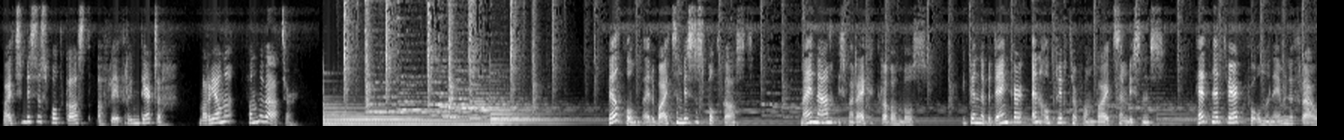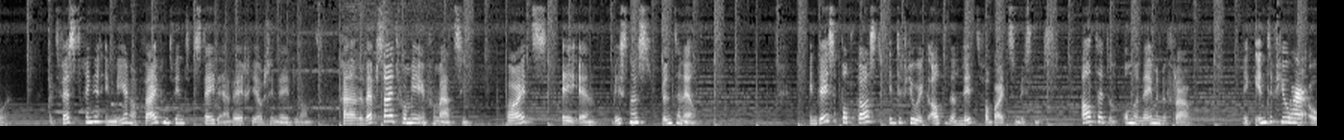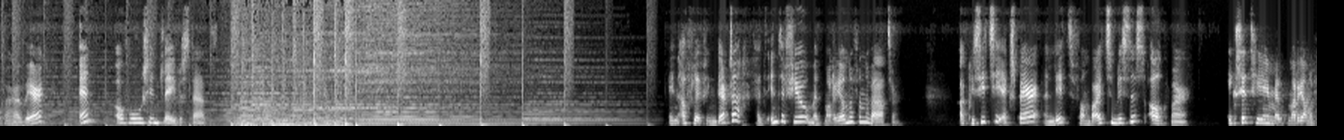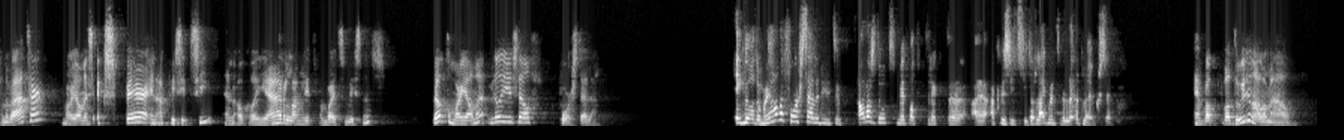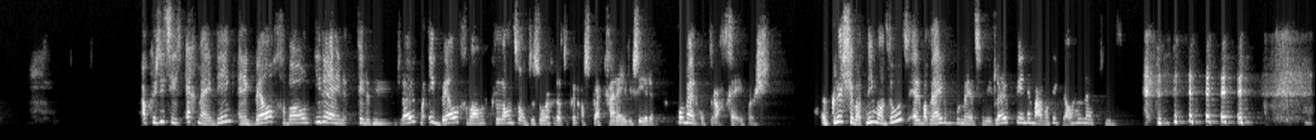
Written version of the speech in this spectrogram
Bites Business Podcast, aflevering 30. Marianne van de Water. Welkom bij de Bites Business Podcast. Mijn naam is Marijke Krabbenbos. Ik ben de bedenker en oprichter van Bites Business, het netwerk voor ondernemende vrouwen. Met vestigingen in meer dan 25 steden en regio's in Nederland. Ga naar de website voor meer informatie. bitesen.business.nl In deze podcast interview ik altijd een lid van Bites Business. Altijd een ondernemende vrouw. Ik interview haar over haar werk en over hoe ze in het leven staat. In aflevering 30 het interview met Marianne van der Water acquisitie-expert en lid van Bites Business Alkmaar. Ik zit hier met Marianne van der Water. Marianne is expert in acquisitie en ook al jarenlang lid van Bites Business. Welkom Marianne, wil je jezelf voorstellen? Ik wil de Marianne voorstellen die natuurlijk alles doet met wat betreft uh, acquisitie. Dat lijkt me het, het leukste. En wat, wat doe je dan allemaal? acquisitie is echt mijn ding. En ik bel gewoon, iedereen vindt het niet leuk, maar ik bel gewoon klanten om te zorgen dat ik een afspraak ga realiseren voor mijn opdrachtgevers. Een klusje wat niemand doet en wat een heleboel mensen niet leuk vinden, maar wat ik wel heel leuk vind.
